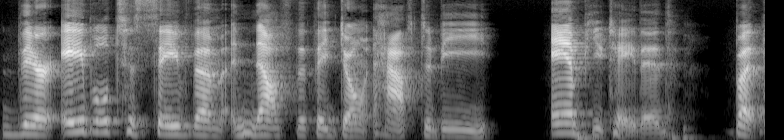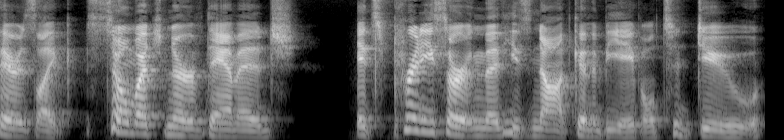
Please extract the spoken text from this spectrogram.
they're able to save them enough that they don't have to be amputated, but there's like so much nerve damage. It's pretty certain that he's not going to be able to do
